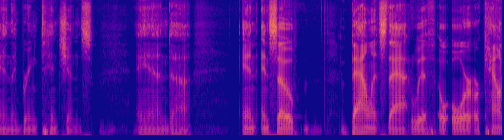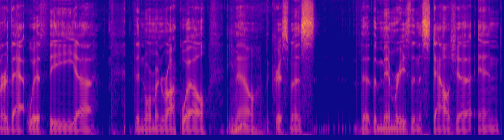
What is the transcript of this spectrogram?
and they bring tensions, and uh, and and so balance that with or or, or counter that with the uh, the Norman Rockwell, you know, the Christmas, the the memories, the nostalgia, and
